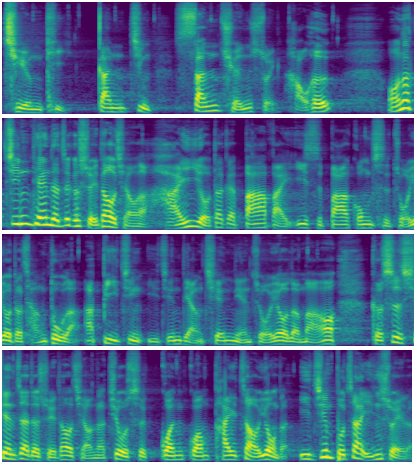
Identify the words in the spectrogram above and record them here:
清气干净，山泉水好喝。哦，那今天的这个水道桥啊，还有大概八百一十八公尺左右的长度了啊，毕竟已经两千年左右了嘛哦。可是现在的水道桥呢，就是观光拍照用的，已经不再引水了。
